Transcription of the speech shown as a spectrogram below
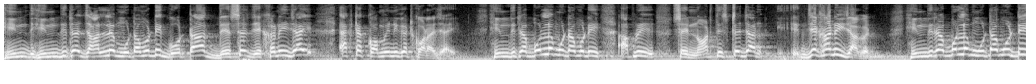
হিন্দি হিন্দিটা জানলে মোটামুটি গোটা দেশে যেখানেই যাই একটা কমিউনিকেট করা যায়। হিন্দিটা বললে মোটামুটি আপনি সেই নর্থ ইস্টে যান, যেখানেই যাবেন। হিন্দিটা বললে মোটামুটি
